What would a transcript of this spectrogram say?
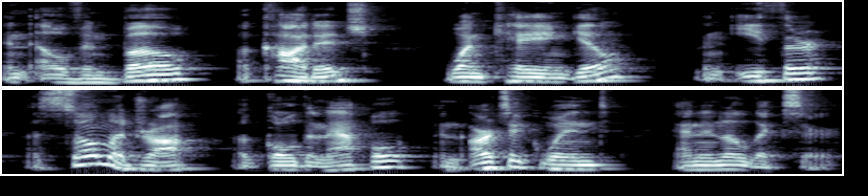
an Elven Bow, a Cottage, one K and Gill, an Ether, a Soma Drop, a Golden Apple, an Arctic Wind, and an Elixir.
